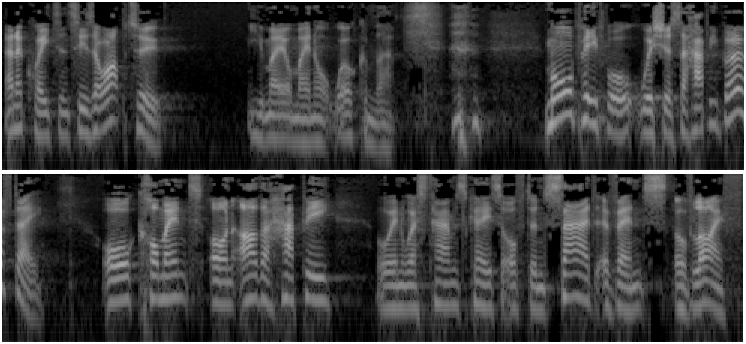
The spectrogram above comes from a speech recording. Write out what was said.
and acquaintances are up to you may or may not welcome that. More people wish us a happy birthday or comment on other happy, or in West Ham's case, often sad events of life.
